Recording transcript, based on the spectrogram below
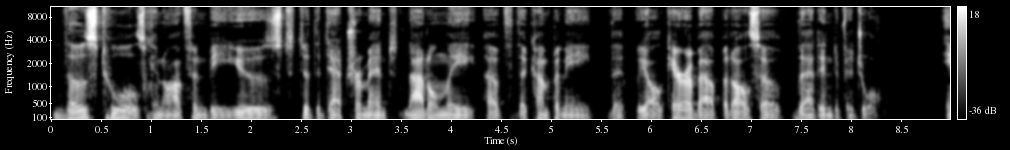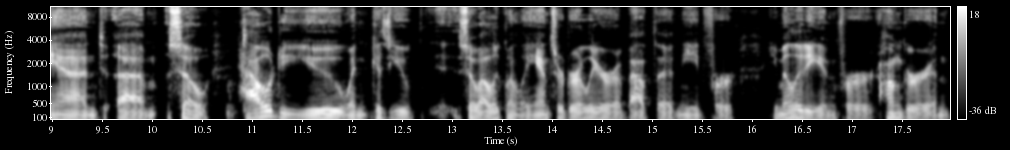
those tools can often be used to the detriment not only of the company that we all care about, but also that individual. And um, so, how do you, when, because you so eloquently answered earlier about the need for humility and for hunger, and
